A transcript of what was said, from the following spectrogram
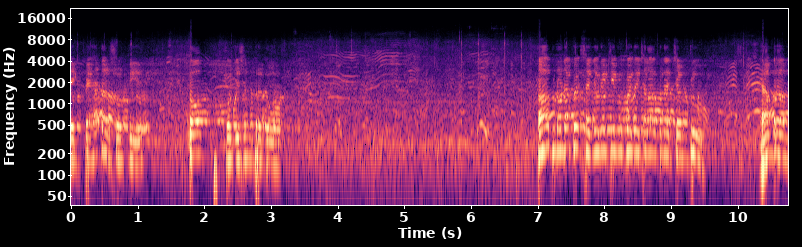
एक बेहतर शॉट लिए टॉप पोजीशन पर गोल अब नोडे कोई सेंचुरी टीम कोई तो चलाव कना चंटू। हेमरम।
